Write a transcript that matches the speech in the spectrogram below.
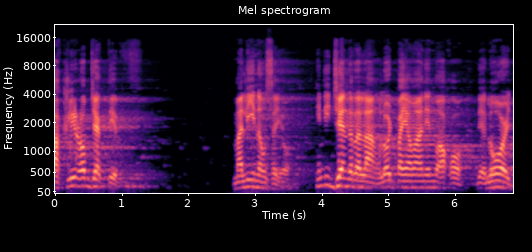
A clear objective. Malinaw sa'yo. Hindi general lang, Lord, payamanin mo ako. Hindi, Lord,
